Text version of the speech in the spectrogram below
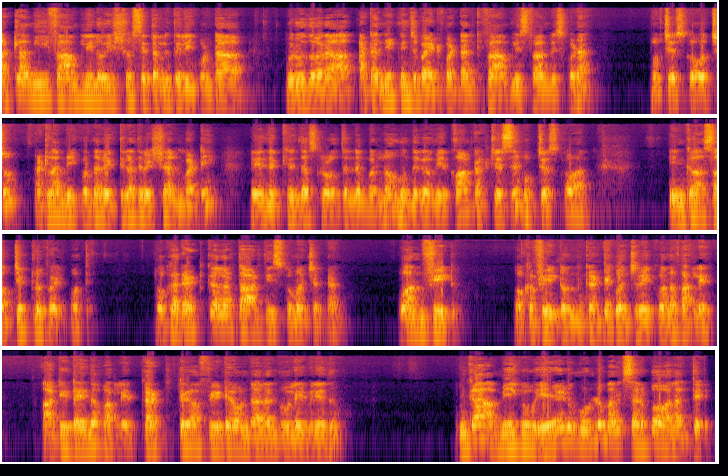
అట్లా మీ ఫ్యామిలీలో ఇష్యూస్ ఇతరులు తెలియకుండా గురువు ద్వారా అటన్నిటి నుంచి బయటపడడానికి ఫ్యామిలీస్ ఫ్యామిలీస్ కూడా బుక్ చేసుకోవచ్చు. అట్లా మీకున్న వ్యక్తిగత విషయాన్ని బట్టి నేను క్రింద స్క్రోల్ అవుతున్న నెంబర్లో ముందుగా మీరు కాంటాక్ట్ చేసి బుక్ చేసుకోవాలి. ఇంకా సబ్జెక్ట్లోకి వెళ్ళిపోతే ఒక రెడ్ కలర్ తాడు తీసుకోమని చెప్పాను. వన్ ఫీట్. ఒక ఫీట్ కంటే కొంచెం ఎక్కువనా పర్లేదు. అటు ఇటు అయినా పర్లేదు. కరెక్ట్గా ఫీటే ఉండాలని రూల్ ఏమీ లేదు. ఇంకా మీకు ఏడు ముళ్ళు మనకు సరిపోవాలి అంతే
